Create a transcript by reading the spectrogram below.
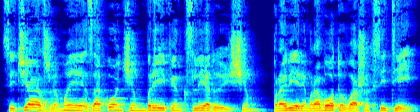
Сейчас же мы закончим брифинг следующим. Проверим работу ваших сетей.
